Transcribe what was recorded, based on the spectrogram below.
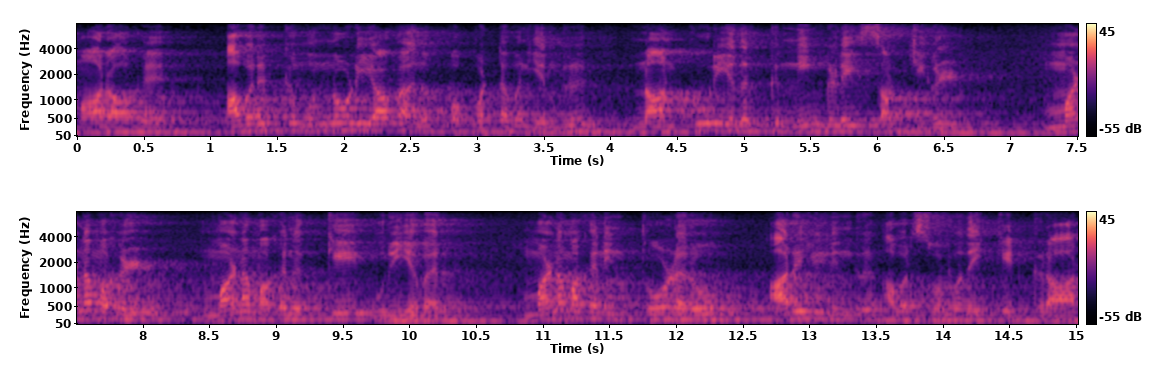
மாறாக அவருக்கு முன்னோடியாக அனுப்பப்பட்டவன் என்று நான் கூறியதற்கு நீங்களே சாட்சிகள். மணமகள் மணமகனுக்கே உரியவர். மணமகனின் தோழரோ அருகில் நின்று அவர் சொல்வதை கேட்கிறார்.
